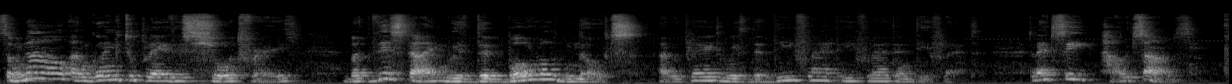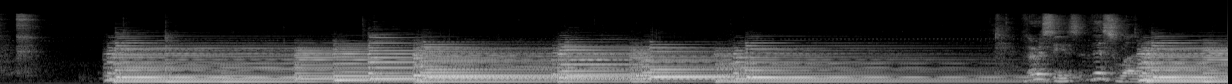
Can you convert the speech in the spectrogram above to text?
So now I'm going to play this short phrase, but this time with the borrowed notes. I will play it with the D flat, E flat and D flat. Let's see how it sounds. Versus this one.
